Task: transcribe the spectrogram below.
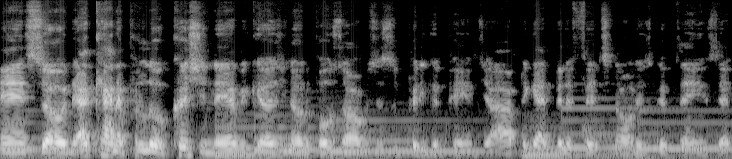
and so that kind of put a little cushion there because, you know, the post office is a pretty good paying job. They got benefits and all these good things that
